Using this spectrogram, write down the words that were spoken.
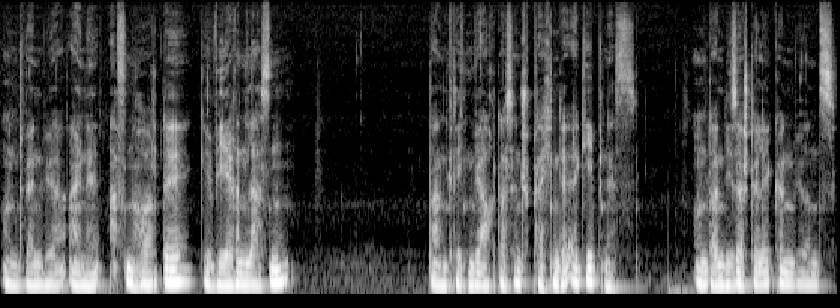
Und wenn wir eine Affenhorde gewähren lassen, dann kriegen wir auch das entsprechende Ergebnis. Und an dieser Stelle können wir uns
